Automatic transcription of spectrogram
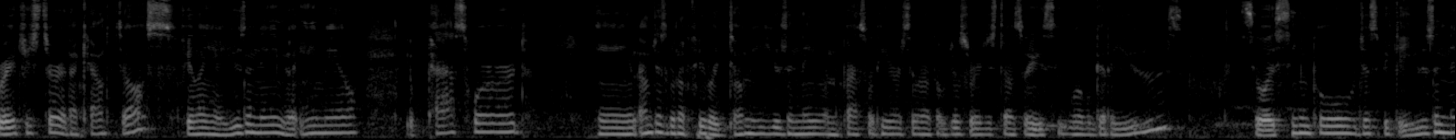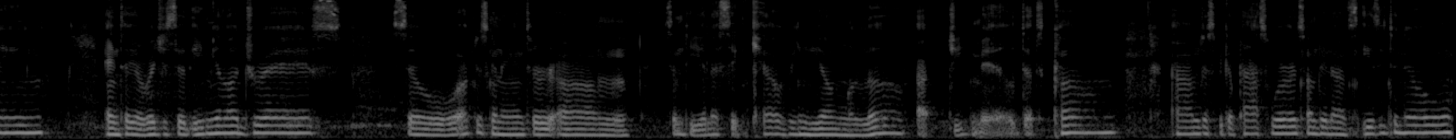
register an account with us fill in your username your email your password and i'm just gonna fill a dummy username and password here so that i'll just register so you see what we're gonna use. So it's simple just pick a username enter your registered email address. So I'm just gonna enter um something let's say Kelvin Young Love at gmail.com. Um just pick a password, something that's easy to know.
